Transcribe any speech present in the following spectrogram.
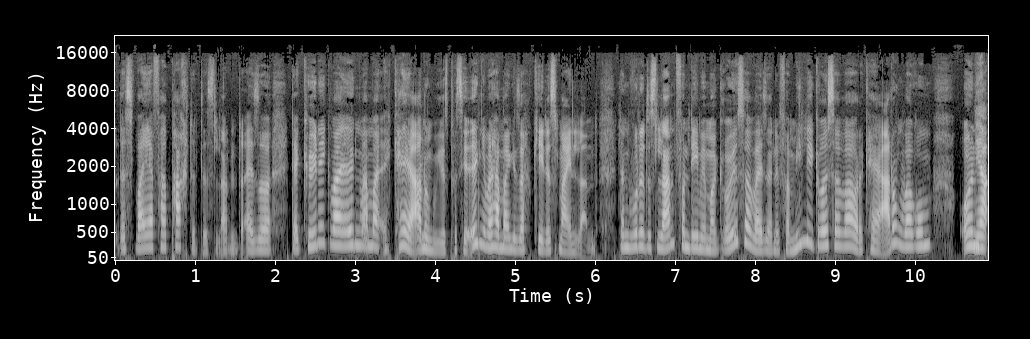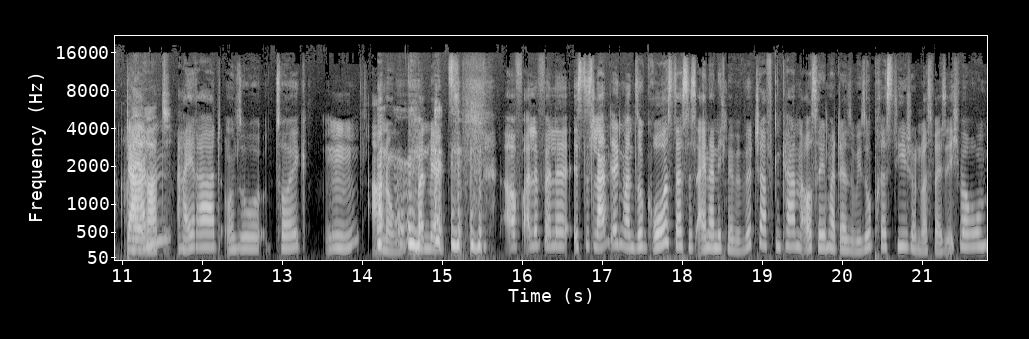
das war ja verpachtetes Land. Also der König war irgendwann mal, keine Ahnung, wie das passiert. Irgendjemand hat mal gesagt, okay, das ist mein Land. Dann wurde das Land von dem immer größer, weil seine Familie größer war oder keine Ahnung warum. Und ja, dann Heirat. Heirat und so Zeug. Mhm, Ahnung, man merkt Auf alle Fälle ist das Land irgendwann so groß, dass es einer nicht mehr bewirtschaften kann. Außerdem hat er sowieso Prestige und was weiß ich warum.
